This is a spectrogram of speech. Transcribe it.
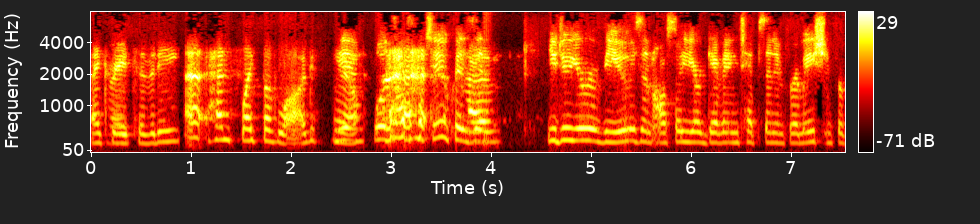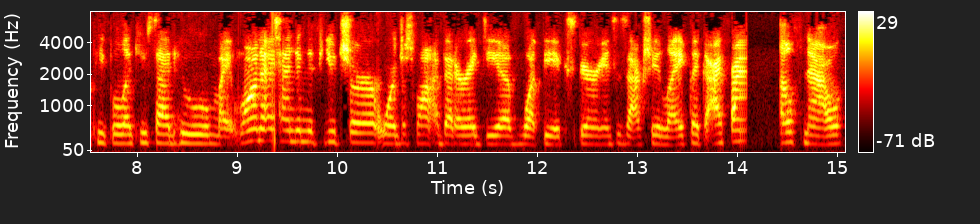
my creativity. Right. Uh, hence, like the vlog. yeah. Know? Well, that's too because. um, you do your reviews and also you're giving tips and information for people like you said who might want to attend in the future or just want a better idea of what the experience is actually like like i find myself now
